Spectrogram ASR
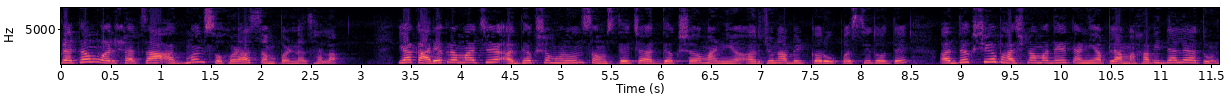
प्रथम वर्षाचा आगमन सोहळा संपन्न झाला. या कार्यक्रमाचे अध्यक्ष म्हणून संस्थेचे अध्यक्ष मान्य अर्जुन आबिटकर उपस्थित होते. अध्यक्षीय भाषणामध्ये त्यांनी आपल्या महाविद्यालयातून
